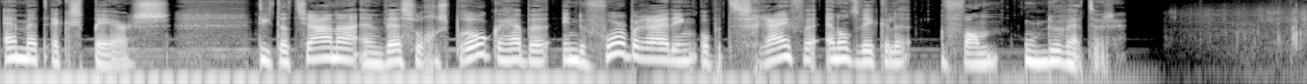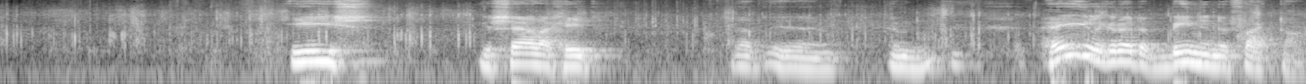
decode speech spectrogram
en met experts. Die Tatjana en Wessel gesproken hebben in de voorbereiding op het schrijven en ontwikkelen van Oendewetter. Is gezelligheid. Dat is een, een hele grote bindende factor.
